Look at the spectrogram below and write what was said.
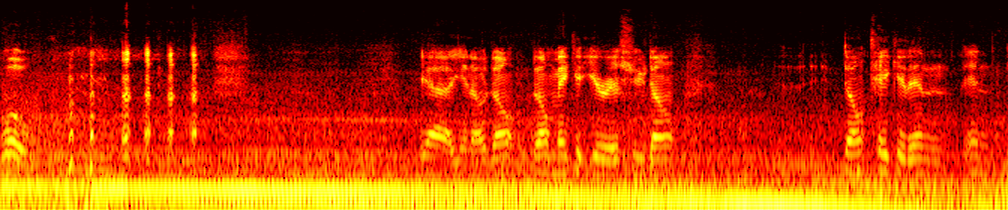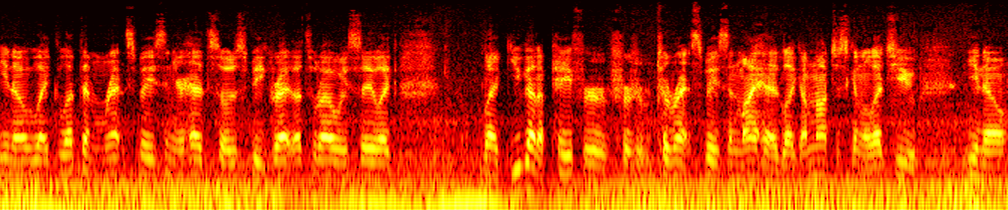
Whoa. yeah, you know, don't don't make it your issue. Don't don't take it in in you know like let them rent space in your head so to speak right that's what i always say like like you got to pay for for to rent space in my head. Like i'm not just gonna let you you know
